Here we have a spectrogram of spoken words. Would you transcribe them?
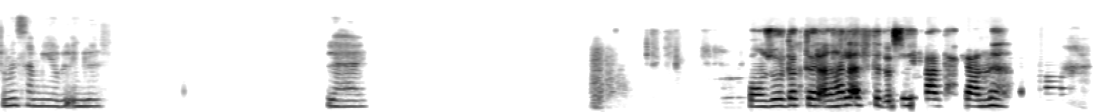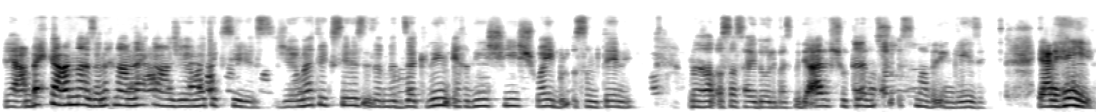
شو بنسميها بال English لهي bonjour دكتور أنا هلا فتت بس هي عم تحكي عنها. اللي عم بحكي عنها إذا نحن عم نحكي عن geometric series geometric series إذا متذكرين اخذين شيء شوي بالقسم تاني من هالقصص هيدول بس بدي أعرف شو كلمة شو اسمها بالإنجليزي. يعني هي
